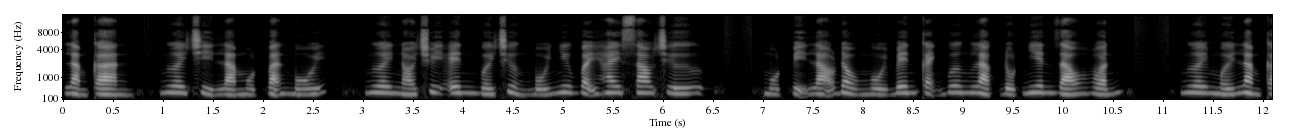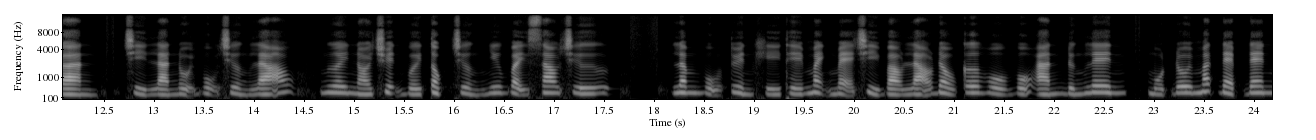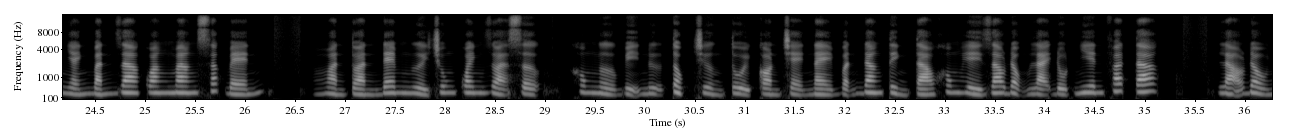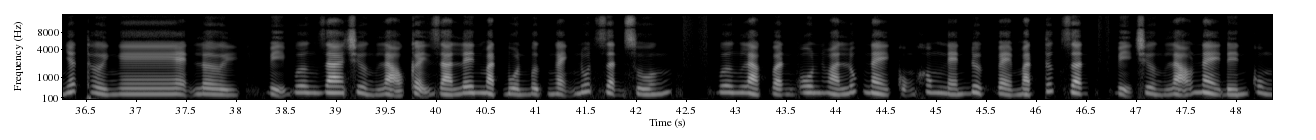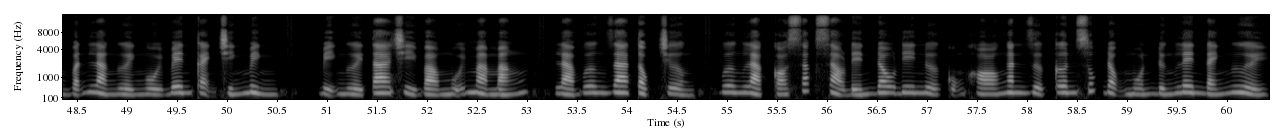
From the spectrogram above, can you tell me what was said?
Làm càn, ngươi chỉ là một vãn bối, ngươi nói chuyện với trưởng bối như vậy hay sao chứ? Một vị lão đầu ngồi bên cạnh vương lạc đột nhiên giáo huấn. Ngươi mới làm càn, chỉ là nội vụ trưởng lão, ngươi nói chuyện với tộc trưởng như vậy sao chứ? Lâm Vũ Tuyền khí thế mạnh mẽ chỉ vào lão đầu cơ hồ vụ án đứng lên, một đôi mắt đẹp đen nhánh bắn ra quang mang sắc bén, hoàn toàn đem người chung quanh dọa sợ. Không ngờ vị nữ tộc trưởng tuổi còn trẻ này vẫn đang tỉnh táo không hề dao động lại đột nhiên phát tác. Lão đầu nhất thời nghe lời, vị vương gia trưởng lão cậy già lên mặt buồn bực ngạnh nuốt giận xuống. Vương Lạc vẫn ôn hòa lúc này cũng không nén được vẻ mặt tức giận. Vị trưởng lão này đến cùng vẫn là người ngồi bên cạnh chính mình. Bị người ta chỉ vào mũi mà mắng, là vương gia tộc trưởng. Vương Lạc có sắc xảo đến đâu đi nữa cũng khó ngăn được cơn xúc động muốn đứng lên đánh người.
